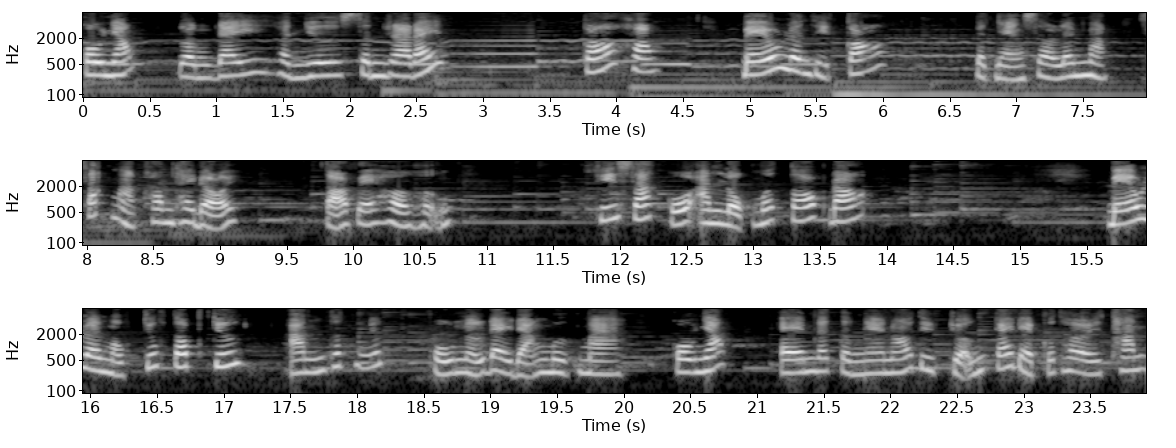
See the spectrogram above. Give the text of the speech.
Cô nhóc, gần đây hình như sinh ra đấy. Có không? Béo lên thì có. Bạch nhạn sờ lên mặt, sắc mặt không thay đổi. Tỏ vẻ hờ hững. Khí sắc của anh Lục mới tốt đó. Béo lên một chút tốt chứ, anh thích nhất phụ nữ đầy đặn mượt mà. Cô nhóc, em đã từng nghe nói tiêu chuẩn cái đẹp của thời thanh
